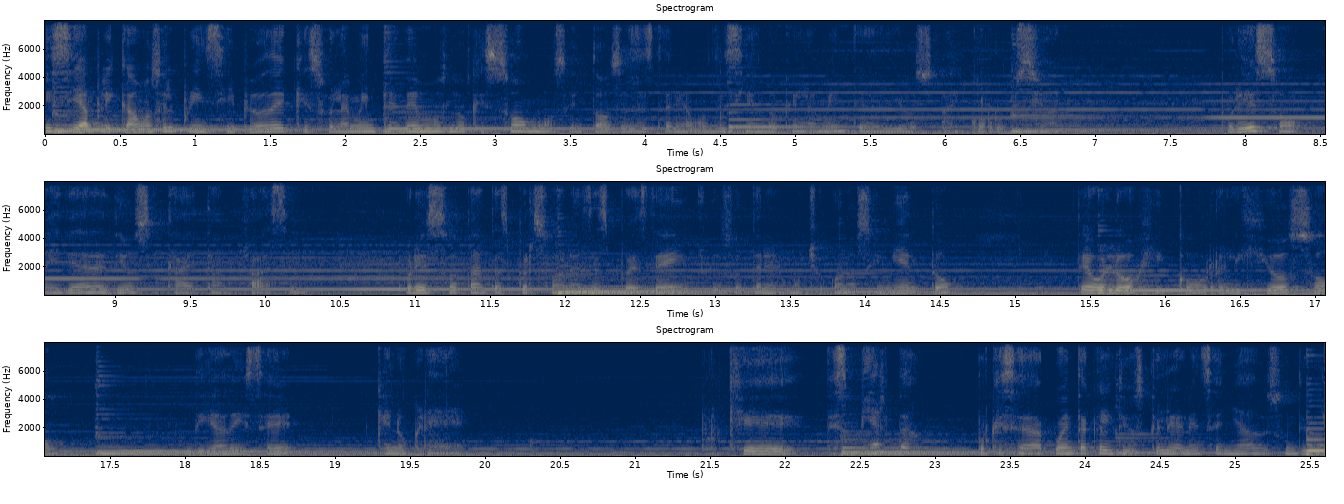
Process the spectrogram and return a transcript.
Y si aplicamos el principio de que solamente vemos lo que somos, entonces estaríamos diciendo que en la mente de Dios hay corrupción. Por eso la idea de Dios se cae tan fácil. Por eso tantas personas después de incluso tener mucho conocimiento teológico, religioso, un día dice que no cree. Porque despierta, porque se da cuenta que el Dios que le han enseñado es un Dios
